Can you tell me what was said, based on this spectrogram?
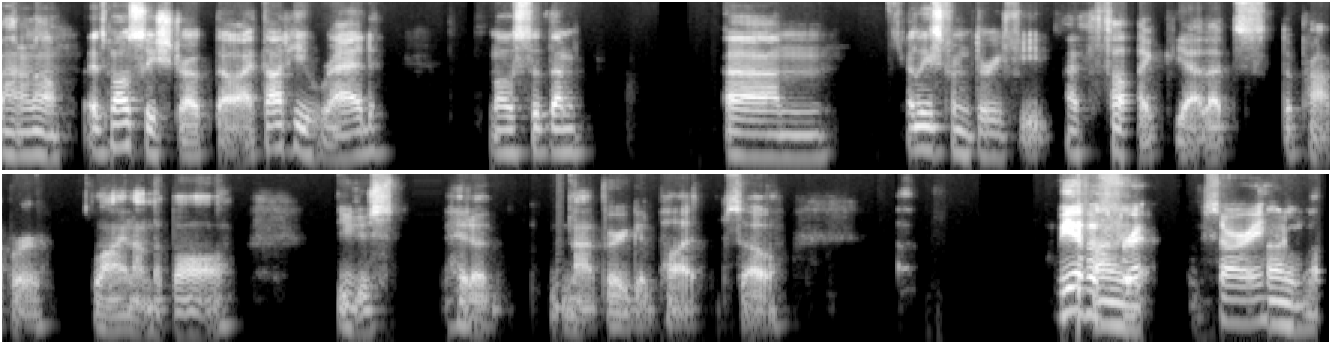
I don't know. It's mostly stroke though. I thought he read most of them Um, at least from three feet. I felt like yeah, that's the proper line on the ball. You just hit a not very good putt. So We have a friend. Sorry. I don't know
